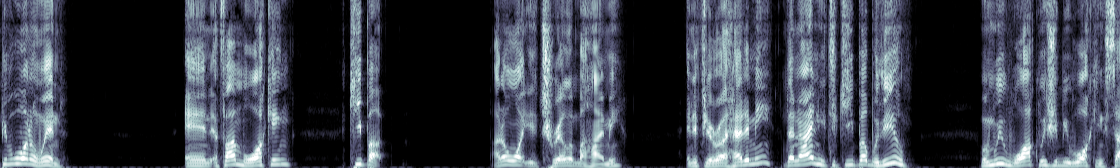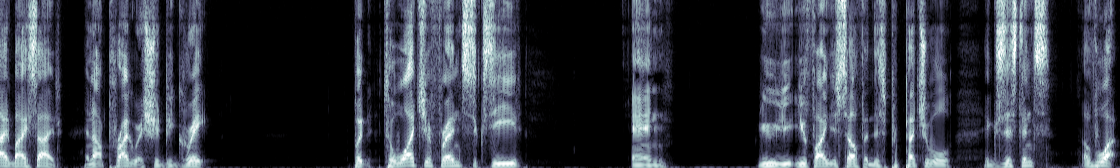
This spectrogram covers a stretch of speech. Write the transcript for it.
People want to win. And if I'm walking, keep up. I don't want you trailing behind me. And if you're ahead of me, then I need to keep up with you. When we walk, we should be walking side by side, and our progress should be great. But to watch your friends succeed and You, you you find yourself in this perpetual existence of what?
